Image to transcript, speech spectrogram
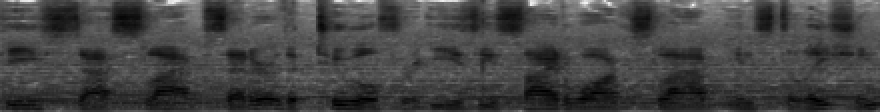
piece uh, slab setter the tool for easy sidewalk slab installation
